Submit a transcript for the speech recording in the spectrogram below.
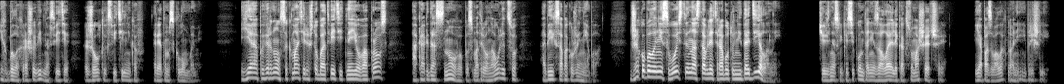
Их было хорошо видно в свете желтых светильников рядом с клумбами. Я повернулся к матери, чтобы ответить на ее вопрос, а когда снова посмотрел на улицу, обеих собак уже не было. Джеку было не свойственно оставлять работу недоделанной. Через несколько секунд они залаяли, как сумасшедшие. Я позвал их, но они не пришли.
